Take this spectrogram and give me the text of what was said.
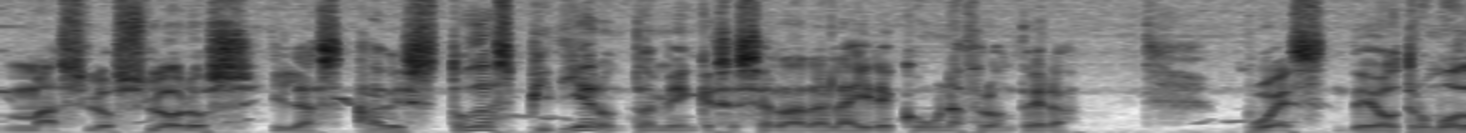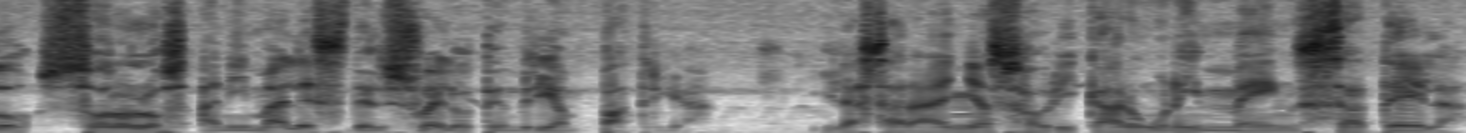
Mas los loros y las aves todas pidieron también que se cerrara el aire con una frontera. Pues, de otro modo, solo los animales del suelo tendrían patria. Y las arañas fabricaron una inmensa tela,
